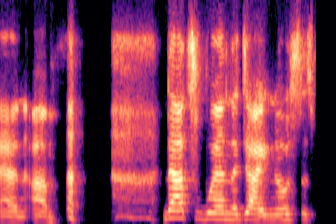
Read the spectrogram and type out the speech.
And um, that's when the diagnosis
